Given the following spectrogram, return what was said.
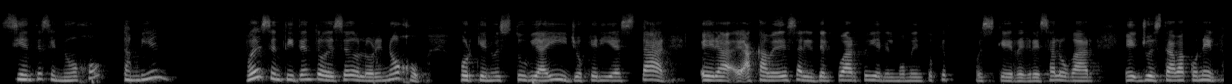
¿Sientes enojo? También. Puedes sentir dentro de ese dolor enojo, porque no estuve ahí, yo quería estar, era, acabé de salir del cuarto y en el momento que, pues, que regresa al hogar, eh, yo estaba con él.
